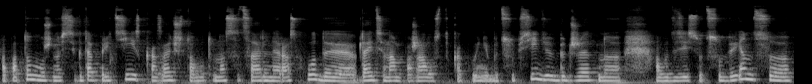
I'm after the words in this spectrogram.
а потом можно всегда прийти и сказать, что вот у нас социальные расходы, дайте нам, пожалуйста, какую-нибудь субсидию бюджетную, а вот здесь вот субвенцию.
